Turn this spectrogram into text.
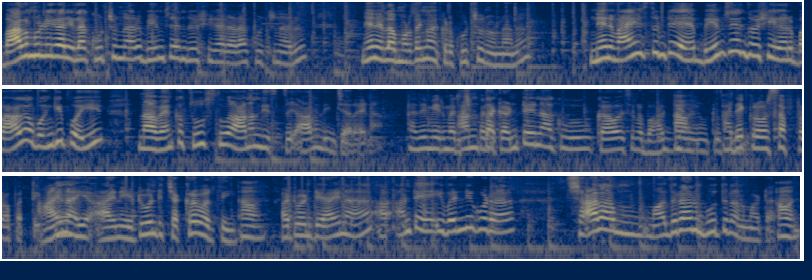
బాలమురళి గారు ఇలా కూర్చున్నారు భీమసేన్ జోషి గారు అలా కూర్చున్నారు. నేను ఇలా మృదంగం ఇక్కడ కూర్చుని ఉన్నాను. నేను వాయిస్తుంటే భీమసేన్ జోషి గారు బాగా వంగిపోయి నా వెంక చూస్తూ ఆనందిస్తూ ఆనందించారు ఆయన. అది మీరు మరి అంతకంటే నాకు కావాల్సిన భాగ్యం ఏమిటి అదే క్రోర్స్ ఆఫ్ ప్రాపర్టీ. ఆయన ఆయన ఎటువంటి చక్రవర్తి అటువంటి ఆయన అంటే ఇవన్నీ కూడా చాలా మధురానుభూతులు అనమాట అవును.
